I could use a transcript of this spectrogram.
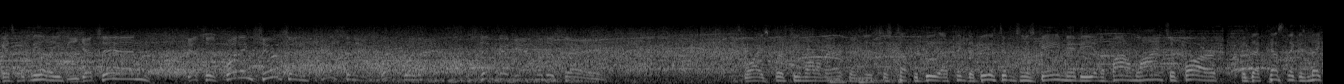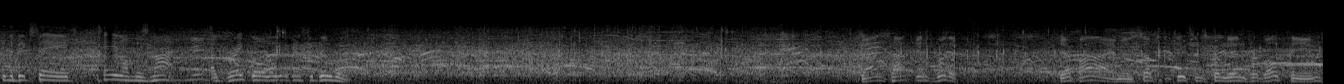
against McNeely. He gets in, gets his footing, shoots, and Kessenich quick with it. Stick again with a That's why he's first team All-American. It's just tough to beat. I think the biggest difference in this game, maybe in the bottom line so far, is that Kessenich is making the big saves. Halem is not. A great goalie against a good one. Johns Hopkins with it. Jeff Ime and substitutions come in for both teams.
